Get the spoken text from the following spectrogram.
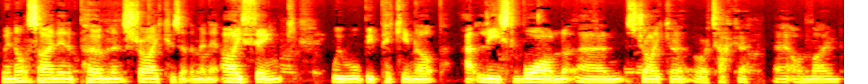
we're not signing a permanent strikers at the minute. I think we will be picking up at least one um, striker or attacker uh, on loan.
